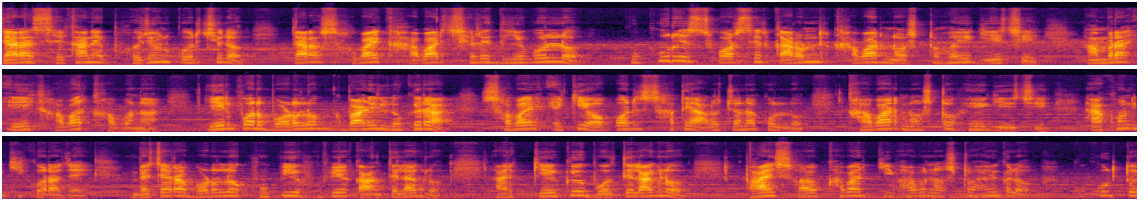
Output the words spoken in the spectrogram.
যারা সেখানে ভোজন করছিল, তারা সবাই খাবার ছেড়ে দিয়ে বলল কুকুরের স্পর্শের কারণে খাবার নষ্ট হয়ে গিয়েছে। আমরা এই খাবার খাব না। এরপর বড়লোক বাড়ির লোকেরা সবাই একে অপরের সাথে আলোচনা করল। খাবার নষ্ট হয়ে গিয়েছে। এখন কি করা যায়? বেচারা বড়লোক ফুঁপিয়ে ফুঁপিয়ে কাঁদতে লাগল। আর কেউ কেউ বলতে লাগল, ভাই, সব খাবার কীভাবে নষ্ট হয়ে গেল? কুকুর তো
